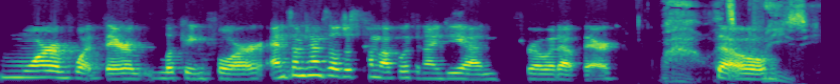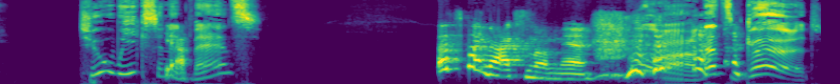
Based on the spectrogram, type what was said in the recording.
more of what they're looking for. And sometimes I'll just come up with an idea and throw it up there. wow that's so- crazy two weeks in Yeah. advance That's my maximum, man. that's good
